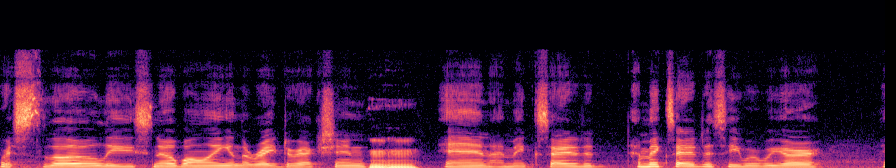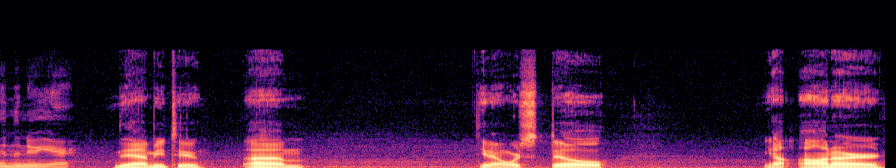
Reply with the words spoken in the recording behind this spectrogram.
We're slowly snowballing in the right direction, Mm-hmm. and I'm excited. I'm excited to see where we are in the new year. Yeah, me too. Um, you know, we're still you know, on our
